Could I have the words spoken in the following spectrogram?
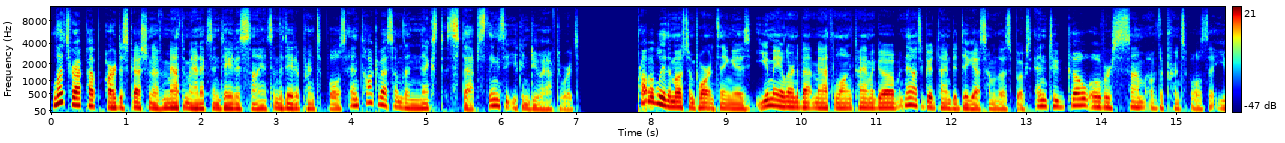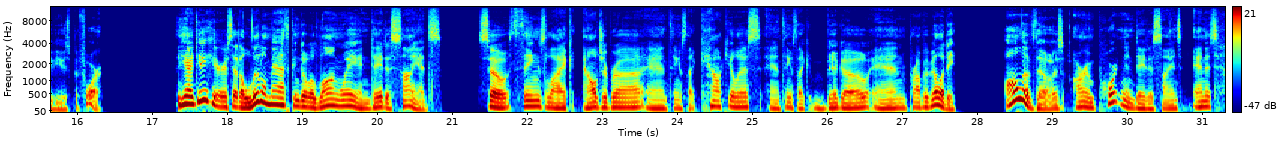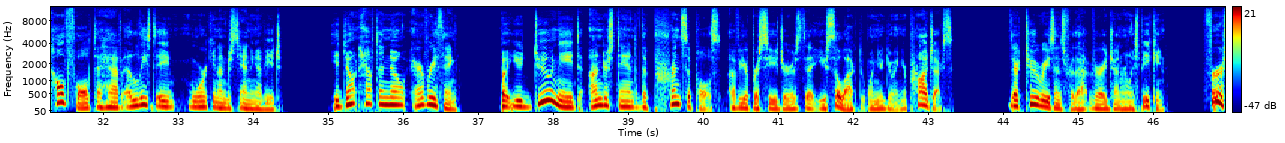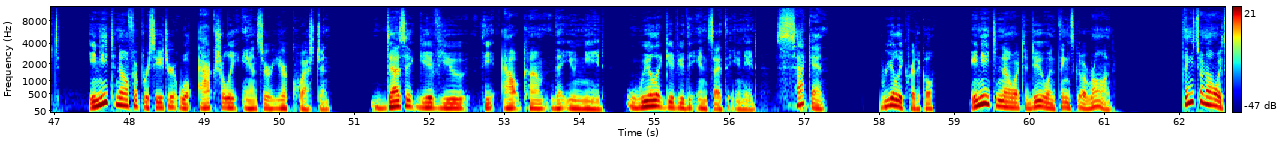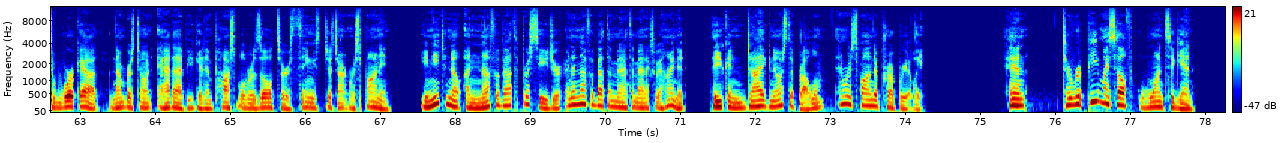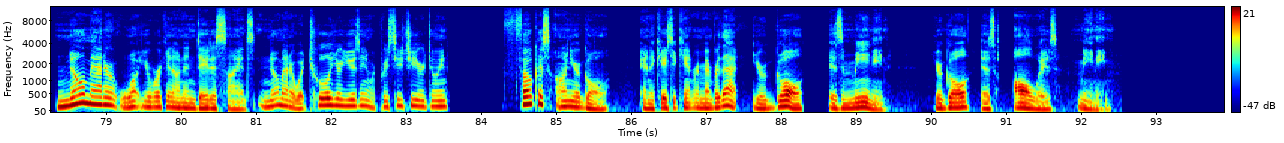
Let's wrap up our discussion of mathematics and data science and the data principles and talk about some of the next steps, things that you can do afterwards. Probably the most important thing is you may learned about math a long time ago, but now it's a good time to dig out some of those books and to go over some of the principles that you've used before. The idea here is that a little math can go a long way in data science. So things like algebra and things like calculus and things like big O and probability. All of those are important in data science and it's helpful to have at least a working understanding of each. You don't have to know everything. But you do need to understand the principles of your procedures that you select when you're doing your projects. There are two reasons for that, very generally speaking. First, you need to know if a procedure will actually answer your question. Does it give you the outcome that you need? Will it give you the insight that you need? Second, really critical, you need to know what to do when things go wrong things don't always work out. Numbers don't add up. You get impossible results or things just aren't responding. You need to know enough about the procedure and enough about the mathematics behind it that you can diagnose the problem and respond appropriately. And to repeat myself once again, no matter what you're working on in data science, no matter what tool you're using, what procedure you're doing, focus on your goal. And in case you can't remember that, your goal is meaning. Your goal is always meaning.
